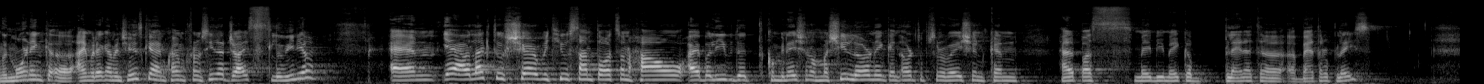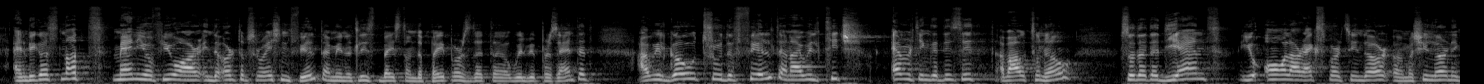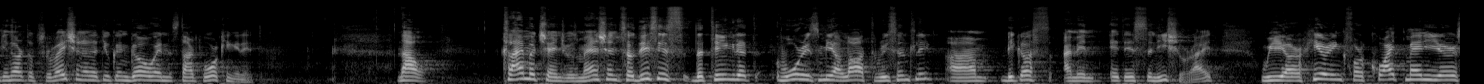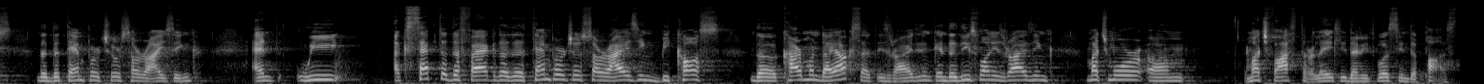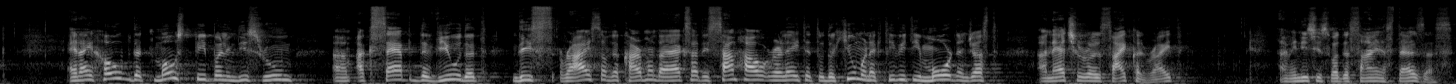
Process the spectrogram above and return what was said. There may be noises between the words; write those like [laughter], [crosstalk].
Good morning. Uh, I'm Grega Milcinski. I'm coming from Sinergise, Slovenia. And yeah, I'd like to share with you some thoughts on how I believe that combination of machine learning and Earth observation can help us maybe make a planet a, a better place. And because not many of you are in the Earth observation field, I mean, at least based on the papers that uh, will be presented, I will go through the field and I will teach everything that is it about to know, so that at the end, you all are experts in the uh, machine learning in Earth observation and that you can go and start working in it. Now, climate change was mentioned, so this is the thing that worries me a lot recently, um, because, I mean, it is an issue, right? We are hearing for quite many years that the temperatures are rising, and we accepted the fact that the temperatures are rising because the carbon dioxide is rising, and that this one is rising much more, um, much faster lately than it was in the past. And I hope that most people in this room um, accept the view that this rise of the carbon dioxide is somehow related to the human activity more than just a natural cycle, right? I mean, this is what the science tells us.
